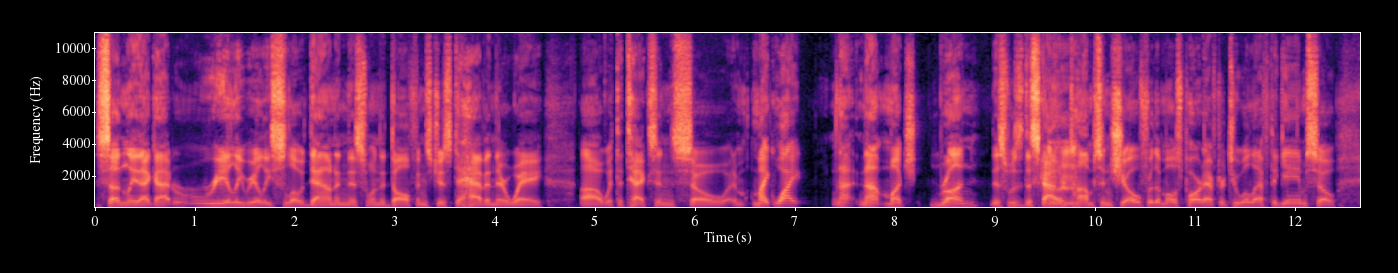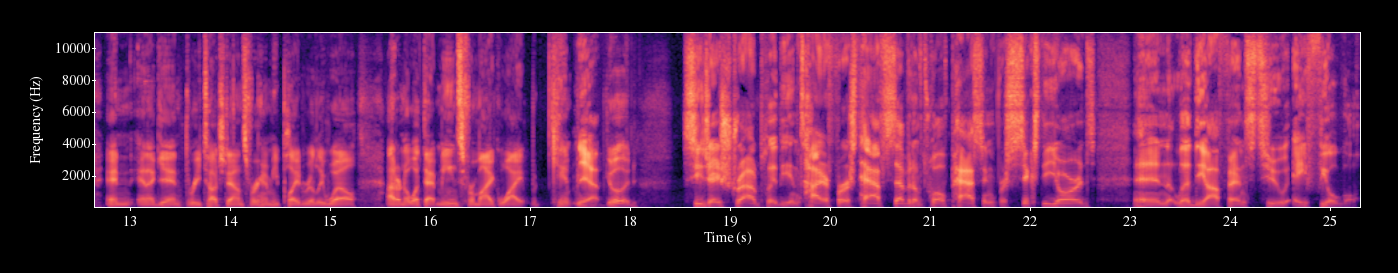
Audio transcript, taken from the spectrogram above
suddenly that got really, really slowed down in this one. The Dolphins just having their way uh, with the Texans. So um, Mike White, not not much run. This was the Skylar Mm-hmm. Thompson show for the most part after Tua left the game. So and and again, three touchdowns for him. He played really well. I don't know what that means for Mike White, but can't be Yeah. good. CJ Stroud played the entire first half, 7 of 12 passing for 60 yards, and led the offense to a field goal.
